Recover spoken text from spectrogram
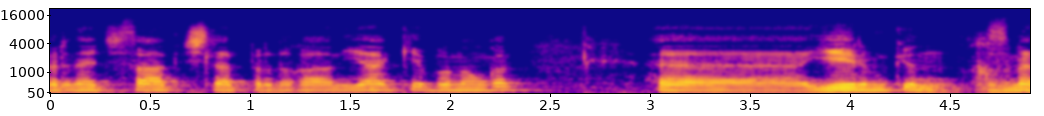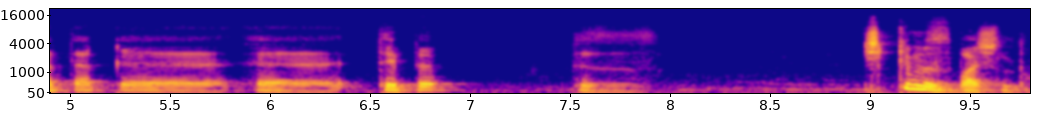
bir necha soat ishlab beradigan yoki bunga e, yarim kun xizmat haqqi e, tepib biz ikkimiz boshildi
